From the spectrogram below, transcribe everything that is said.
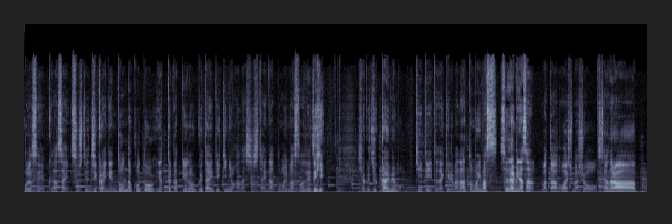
お寄せください。そして次回ね、どんなことをやったかっていうのを具体的にお話ししたいなと思いますので、ぜひ110回目も聞いていただければなと思います。それでは皆さん、またお会いしましょう。さようなら。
